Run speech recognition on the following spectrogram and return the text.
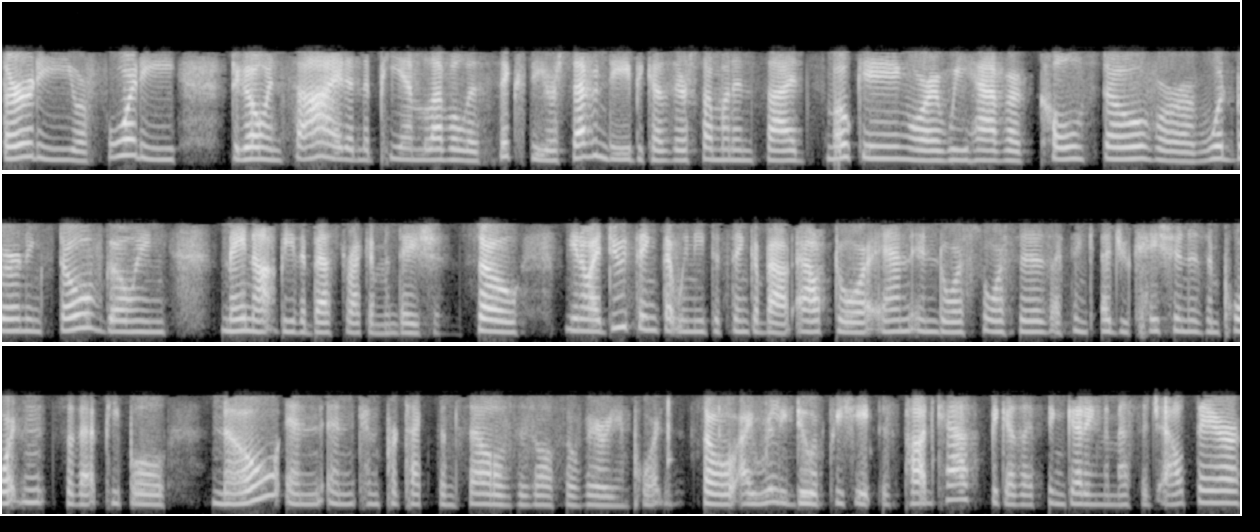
30 or 40 to go inside and the PM level is 60 or 70 because there's someone inside smoking or we have a coal stove or a wood burning stove going may not be the best recommendation. So, you know, I do think that we need to think about outdoor and indoor sources. I think education is important so that people know and and can protect themselves is also very important. So I really do appreciate this podcast because I think getting the message out there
